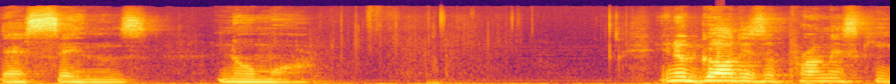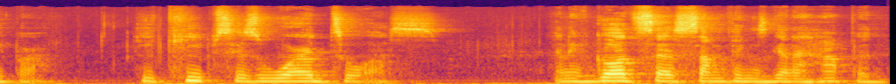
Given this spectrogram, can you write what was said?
their sins no more. You know, God is a promise keeper. He keeps His word to us. And if God says something's going to happen,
